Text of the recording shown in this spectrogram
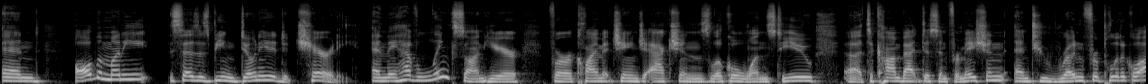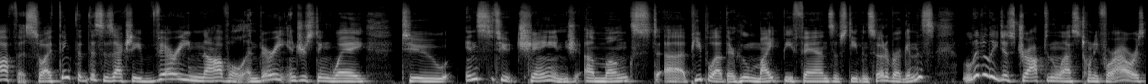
and all the money says is being donated to charity. And they have links on here for climate change actions, local ones to you, uh, to combat disinformation, and to run for political office. So I think that this is actually a very novel and very interesting way to institute change amongst uh, people out there who might be fans of Steven Soderbergh. And this literally just dropped in the last 24 hours.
